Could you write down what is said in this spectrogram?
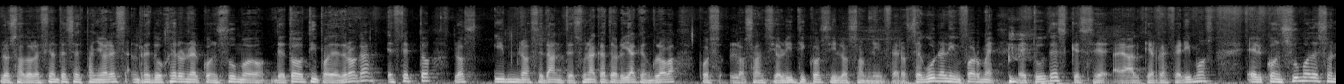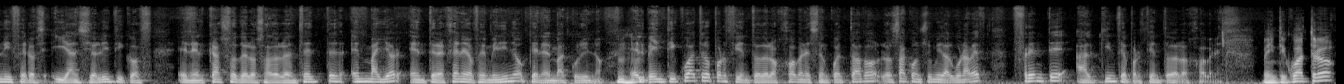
los adolescentes españoles redujeron el consumo de todo tipo de drogas, excepto los hipnosedantes, una categoría que engloba pues, los ansiolíticos y los somníferos. Según el informe Etudes, que al que referimos, el consumo de somníferos y ansiolíticos en el caso de los adolescentes es mayor entre el género femenino que en el masculino. El 24% de los jóvenes encuestados los ha consumido alguna vez frente al 15% de los jóvenes. 24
